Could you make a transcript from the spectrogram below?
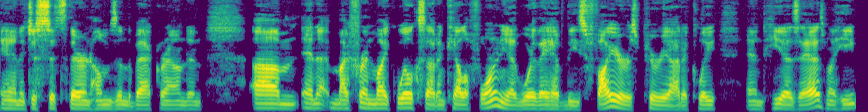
and it just sits there and hums in the background. And um, and uh, my friend Mike Wilkes out in California, where they have these fires periodically, and he has asthma. He,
